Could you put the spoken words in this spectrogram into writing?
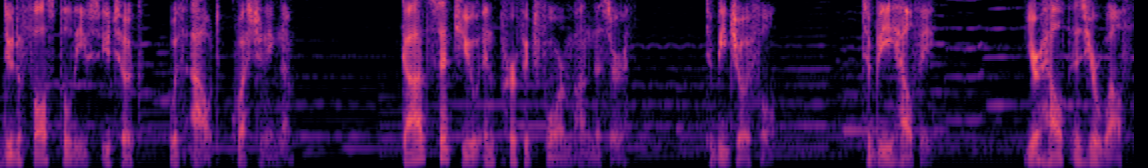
due to false beliefs you took without questioning them. God sent you in perfect form on this earth to be joyful, to be healthy, your health is your wealth.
